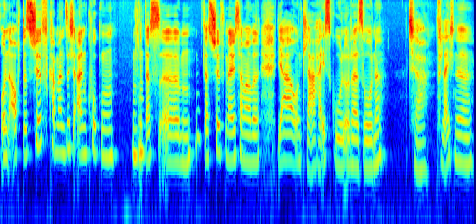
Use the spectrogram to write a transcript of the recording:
Und auch das Schiff kann man sich angucken. Mhm. Das, ähm, das Schiff Mary Somerville. Ja, und klar, Highschool oder so, ne? Tja, vielleicht eine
